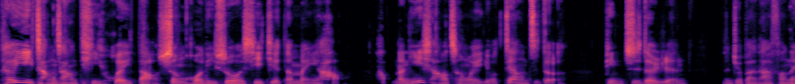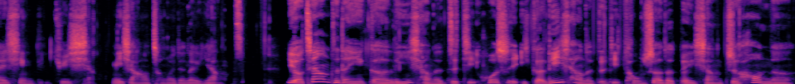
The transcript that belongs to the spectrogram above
可以常常体会到生活里所有细节的美好。好，那你想要成为有这样子的品质的人，那就把它放在心底去想你想要成为的那个样子。有这样子的一个理想的自己，或是一个理想的自己投射的对象之后呢，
